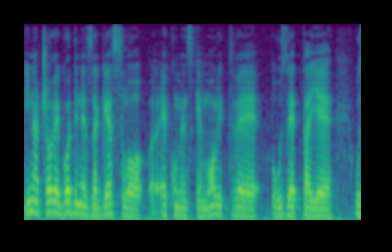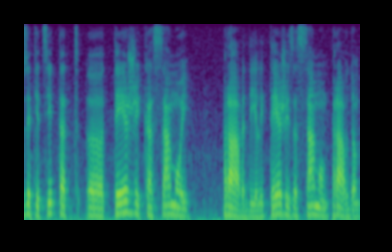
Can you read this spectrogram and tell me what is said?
Inače, ove godine za geslo ekumenske molitve uzeta je, uzet je citat e, teži ka samoj pravdi ili teži za samom pravdom.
